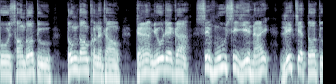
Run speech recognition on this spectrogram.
ကိုဆောင်သောသူ3900ဒံအမျိုးတဲကစစ်မှုစစ်ရေး၌လက်ကျက်သောသူ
